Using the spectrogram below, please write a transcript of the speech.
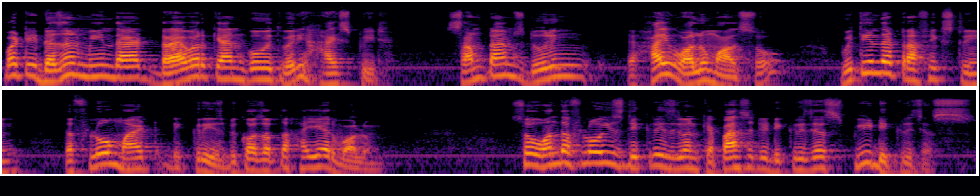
But it does not mean that driver can go with very high speed. Sometimes during a high volume also within the traffic stream the flow might decrease because of the higher volume. So, when the flow is decreased even capacity decreases speed decreases.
